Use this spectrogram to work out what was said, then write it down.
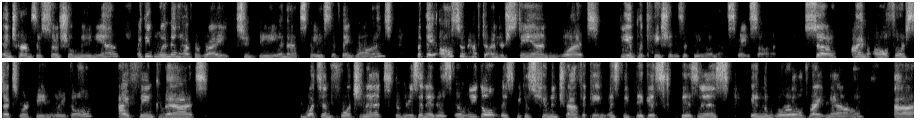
in terms of social media. I think women have the right to be in that space if they want, but they also have to understand what the implications of being in that space are. So I'm all for sex work being legal. I think that what's unfortunate, the reason it is illegal is because human trafficking is the biggest business in the world right now. Uh,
